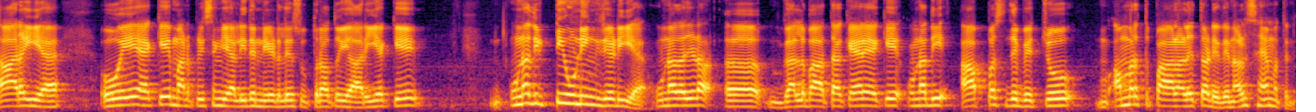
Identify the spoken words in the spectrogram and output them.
ਆ ਰਹੀ ਹੈ ਉਹ ਇਹ ਹੈ ਕਿ ਮਨਪ੍ਰੀਤ ਸਿੰਘ ਯਾਲੀ ਦੇ ਨੇੜਲੇ ਸੂਤਰਾਂ ਤੋਂ ਹੀ ਆ ਰਹੀ ਹੈ ਕਿ ਉਹਨਾਂ ਦੀ ਟਿਊਨਿੰਗ ਜਿਹੜੀ ਹੈ ਉਹਨਾਂ ਦਾ ਜਿਹੜਾ ਗੱਲਬਾਤ ਆ ਕਹਿ ਰਿਹਾ ਕਿ ਉਹਨਾਂ ਦੀ ਆਪਸ ਦੇ ਵਿੱਚ ਅੰਮ੍ਰਿਤਪਾਲ ਵਾਲੇ ਧੜੇ ਦੇ ਨਾਲ ਸਹਿਮਤ ਨੇ।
